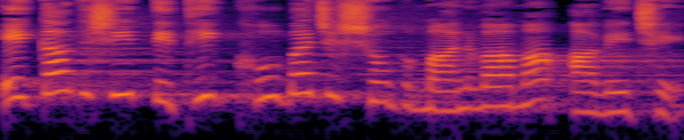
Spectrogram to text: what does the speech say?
એકાદશી તિથિ ખૂબ જ શુભ માનવામાં આવે છે.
